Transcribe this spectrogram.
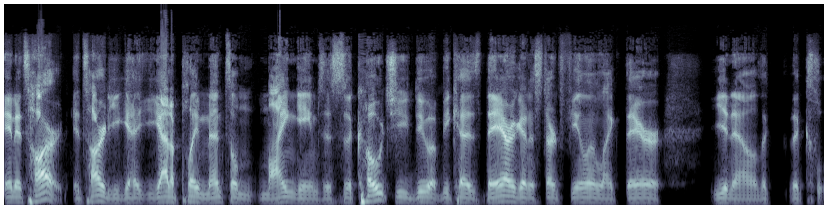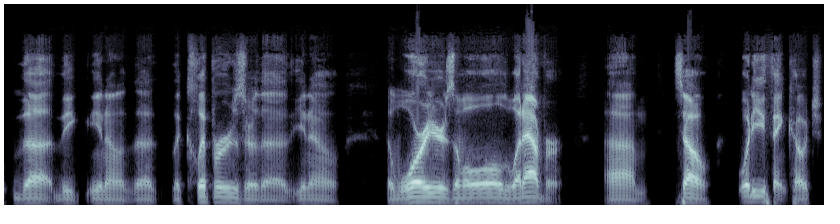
and it's hard. It's hard. You got you got to play mental mind games. As a coach, you do it because they are going to start feeling like they're, you know, the the the the you know the the Clippers or the you know the Warriors of old, whatever. Um, so, what do you think, Coach?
